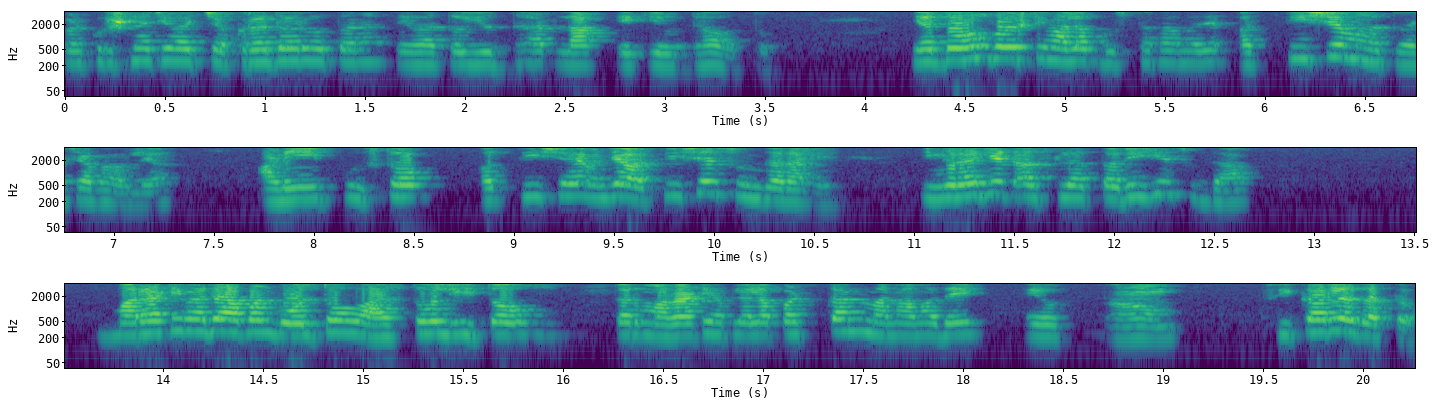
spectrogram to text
पण कृष्ण जेव्हा चक्रधर होतो ना तेव्हा तो युद्धातला एक योद्धा होतो. या दोन गोष्टी मला पुस्तकामध्ये अतिशय महत्त्वाच्या भावल्या आणि पुस्तक अतिशय म्हणजे अतिशय सुंदर आहे. इंग्रजीत असलं तरीही सुद्धा मराठीमध्ये आपण बोलतो वाचतो लिहितो तर मराठी आपल्याला पटकन मनामध्ये हे, स्वीकारलं जातं.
